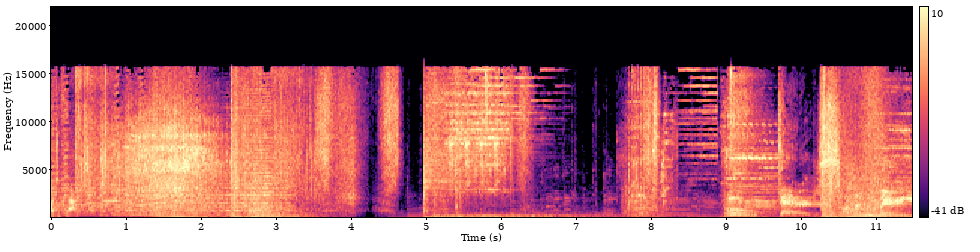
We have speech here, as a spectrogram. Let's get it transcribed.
Artifact? Dares summon me!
